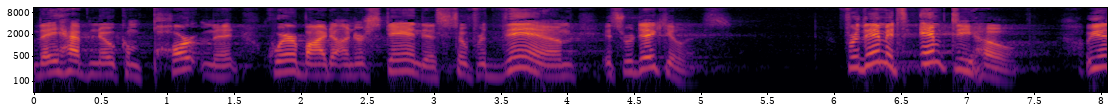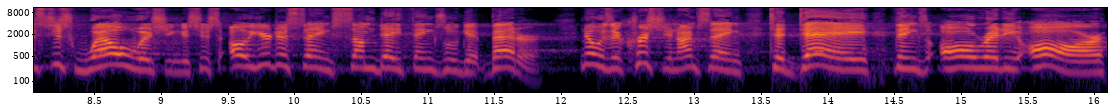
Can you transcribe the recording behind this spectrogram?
they have no compartment whereby to understand this. So for them, it's ridiculous. For them, it's empty hope. It's just well wishing. It's just, oh, you're just saying someday things will get better. No, as a Christian, I'm saying today things already are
